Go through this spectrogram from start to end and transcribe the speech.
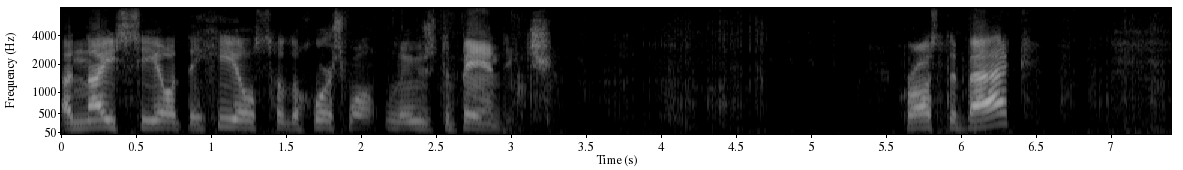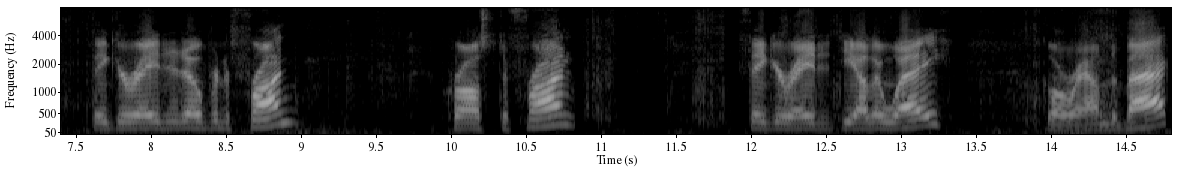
a nice seal at the heel so the horse won't lose the bandage. Cross the back, figure eight it over the front, cross the front, figure eight it the other way, go around the back,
